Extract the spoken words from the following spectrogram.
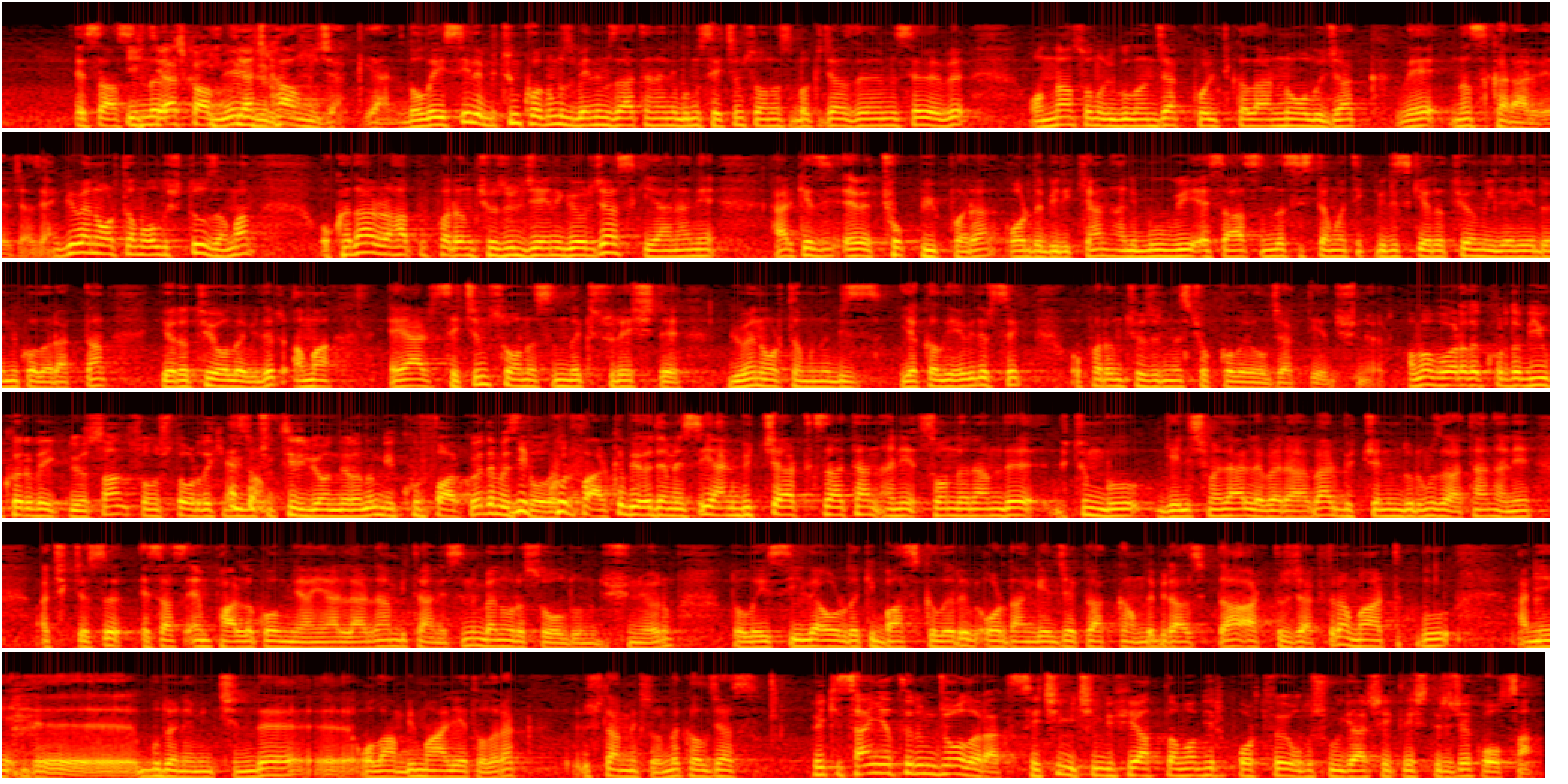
esasında İhtiyaç kalmayabilir ihtiyaç kalmayacak. Yani dolayısıyla bütün konumuz benim zaten hani bunu seçim sonrası bakacağız dememin sebebi ondan sonra uygulanacak politikalar ne olacak ve nasıl karar vereceğiz. Yani güven ortamı oluştuğu zaman o kadar rahat bu paranın çözüleceğini göreceğiz ki yani hani herkes evet çok büyük para orada biriken hani bu bir esasında sistematik bir risk yaratıyor mu ileriye dönük olaraktan yaratıyor olabilir ama eğer seçim sonrasındaki süreçte güven ortamını biz yakalayabilirsek o paranın çözülmesi çok kolay olacak diye düşünüyorum. Ama bu arada kurda bir yukarı bekliyorsan sonuçta oradaki E son- 1,5 trilyon liranın bir kur farkı ödemesi Bir de olacak. kur farkı bir ödemesi yani bütçe artık zaten hani son dönemde bütün bu gelişmelerle beraber bütçenin durumu zaten hani açıkçası esas en parlak olmayan yerlerden bir tanesinin ben orası olduğunu düşünüyorum. Dolayısıyla oradaki baskıları oradan gelecek rakamda birazcık daha arttıracaktır ama artık bu hani e, bu dönemin içinde e, olan bir maliyet olarak üstlenmek zorunda kalacağız. Peki sen yatırımcı olarak seçim için bir fiyatlama, bir portföy oluşumu gerçekleştirecek olsan,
